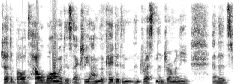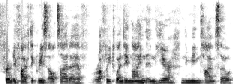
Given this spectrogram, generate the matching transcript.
chat about how warm it is. Actually, I'm located in, in Dresden, in Germany, and it's 35 degrees outside. I have roughly 29 in here in the meantime, so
